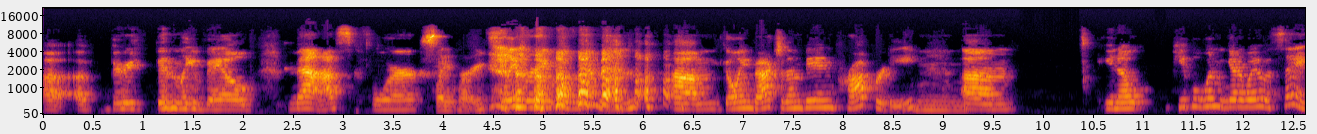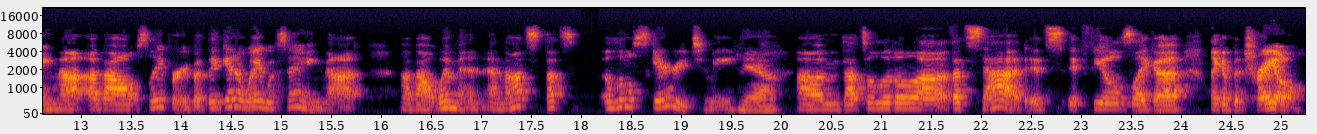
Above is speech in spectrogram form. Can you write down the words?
a, a very thinly veiled mask for slavery slavery of women, um, going back to them being property. Mm. Um, you know, people wouldn't get away with saying that about slavery, but they get away with saying that about women, and that's that's a little scary to me yeah um, that's a little uh, that's sad. It's it feels like a like a betrayal,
